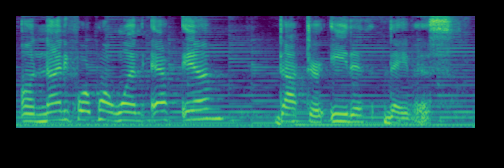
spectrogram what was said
on 94.1 FM, Dr. Edith Davis.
